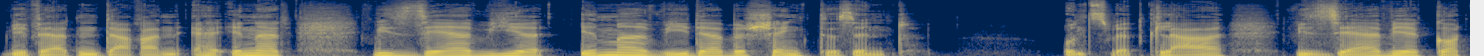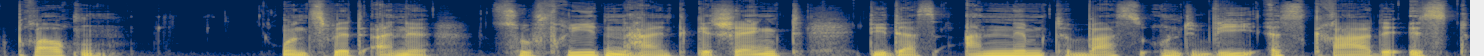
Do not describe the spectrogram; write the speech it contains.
Wir werden daran erinnert, wie sehr wir immer wieder Beschenkte sind. Uns wird klar, wie sehr wir Gott brauchen. Uns wird eine Zufriedenheit geschenkt, die das annimmt, was und wie es gerade ist,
